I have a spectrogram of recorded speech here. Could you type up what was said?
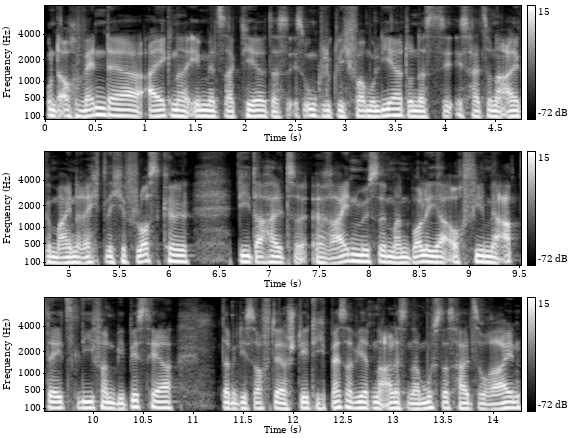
und auch wenn der Eigner eben jetzt sagt, hier, das ist unglücklich formuliert und das ist halt so eine allgemein rechtliche Floskel, die da halt rein müsse. Man wolle ja auch viel mehr Updates liefern wie bisher, damit die Software stetig besser wird und alles. Und da muss das halt so rein.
